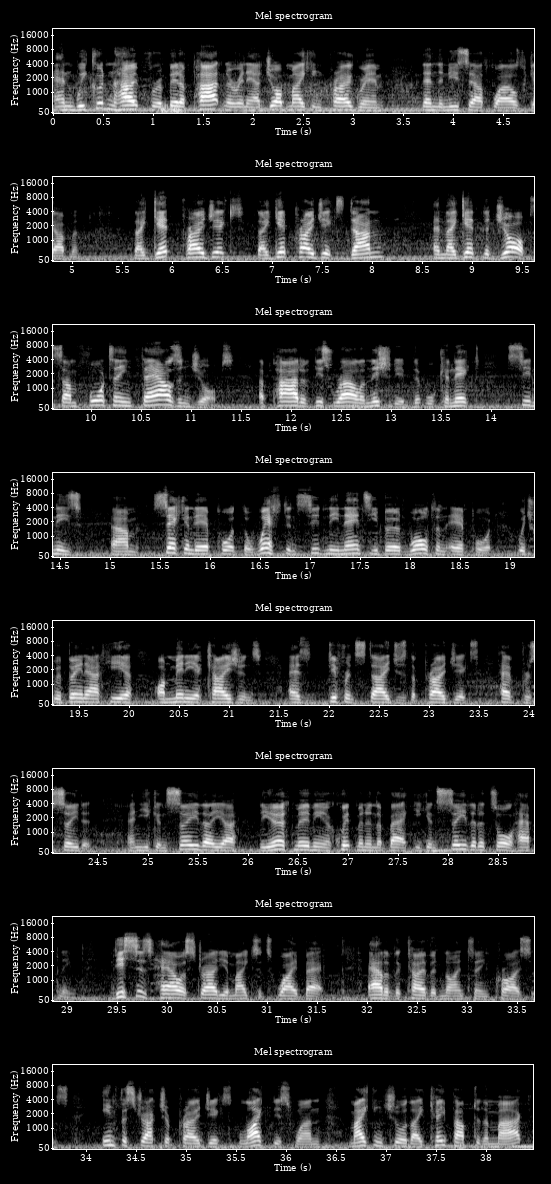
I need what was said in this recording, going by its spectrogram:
and we couldn't hope for a better partner in our job-making program than the New South Wales Government. They get projects, they get projects done, and they get the jobs, some 14,000 jobs, a part of this rail initiative that will connect Sydney's um, second airport, the Western Sydney Nancy Bird Walton Airport, which we've been out here on many occasions as different stages of the projects have proceeded. And you can see the, uh, the earth moving equipment in the back. You can see that it's all happening. This is how Australia makes its way back out of the COVID-19 crisis. Infrastructure projects like this one, making sure they keep up to the mark,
